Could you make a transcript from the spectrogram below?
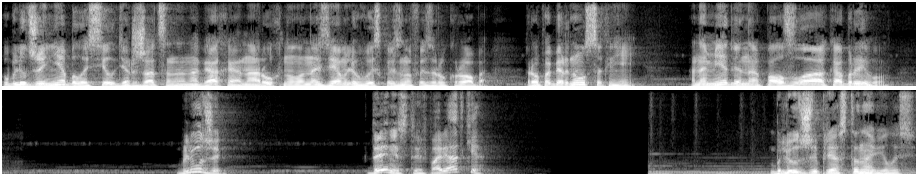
У Блюджи не было сил держаться на ногах, и она рухнула на землю, выскользнув из рук Роба. Роб обернулся к ней. Она медленно ползла к обрыву. «Блюджи! Деннис, ты в порядке?» Блюджи приостановилась,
